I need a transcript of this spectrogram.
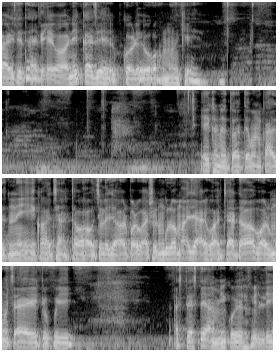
বাড়িতে থাকলে অনেক কাজে হেল্প করে ও আমাকে। এখানে তো আর তেমন কাজ নেই, ঘর ঝাড় দেওয়া চলে যাওয়ার পর বাসনগুলো মাজা, আর ঘর ঝাড় দেওয়া, ঘর মোছা, এইটুকুই। আস্তে আস্তে আমি করে ফেলি।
